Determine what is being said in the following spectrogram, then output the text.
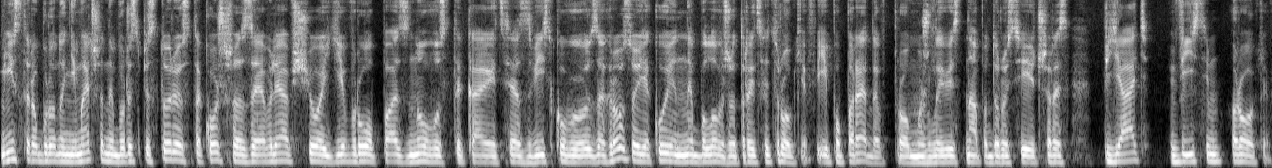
Міністр оборони Німеччини Борис Пісторіус також заявляв, що Європа знову стикається з військовою загрозою, якої не було вже 30 років, і попередив про можливість нападу Росії через 5-8 років.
